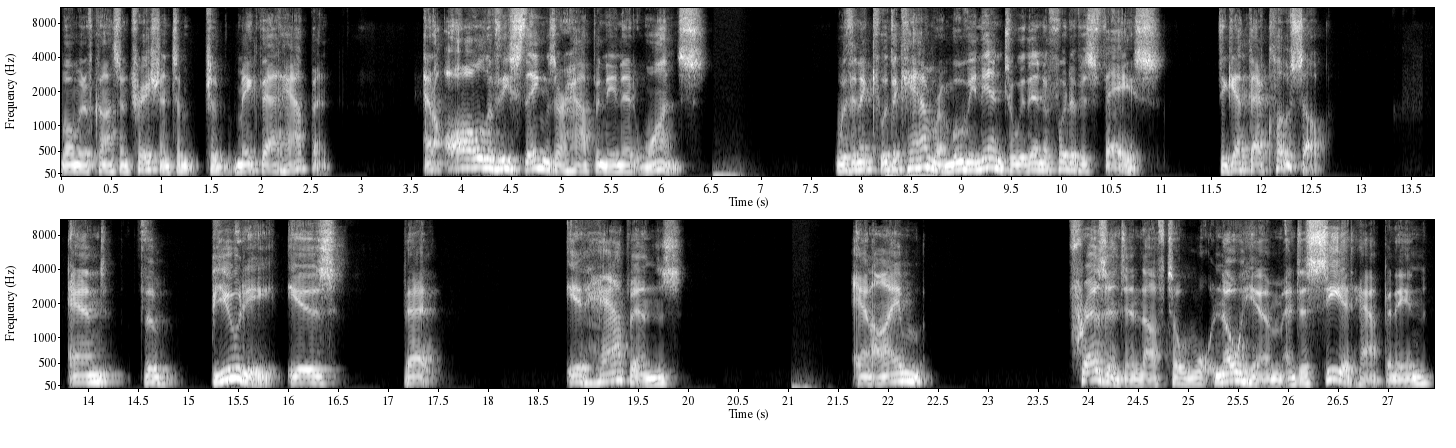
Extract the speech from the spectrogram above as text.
moment of concentration to, to make that happen. And all of these things are happening at once. With, an, with the camera moving in to within a foot of his face to get that close up and the beauty is that it happens and i'm present enough to know him and to see it happening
